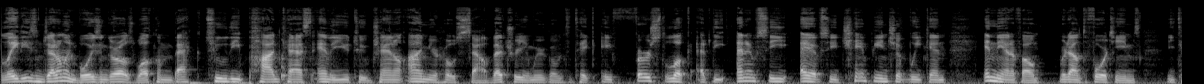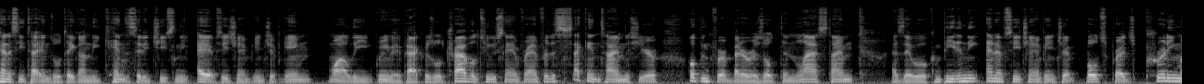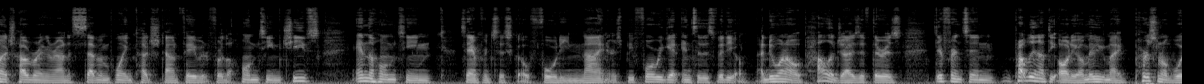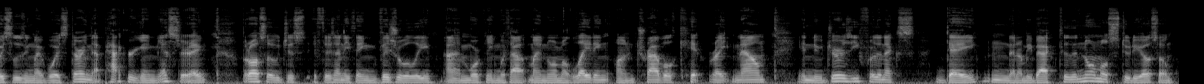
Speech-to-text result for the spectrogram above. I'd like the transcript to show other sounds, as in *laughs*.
Ladies and gentlemen, boys and girls, welcome back to the podcast and the YouTube channel. I'm your host, Sal Vetri, and we're going to take a first look at the NFC AFC Championship weekend in the NFL. We're down to four teams. The Tennessee Titans will take on the Kansas City Chiefs in the AFC Championship game, while the Green Bay Packers will travel to San Fran for the second time this year, hoping for a better result than last time, as they will compete in the NFC Championship. Both spreads pretty much hovering around a seven point touchdown favorite for the home team Chiefs and the home team San Francisco 49ers. Before we get into this video, I do want to apologize if there is difference in probably not the audio, maybe my personal voice, losing my voice during that Packer game yesterday, but also just if there's anything visually. I'm working without my normal lighting on travel kit right now in New Jersey for the next day, and then I'll be back to the normal studio. So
